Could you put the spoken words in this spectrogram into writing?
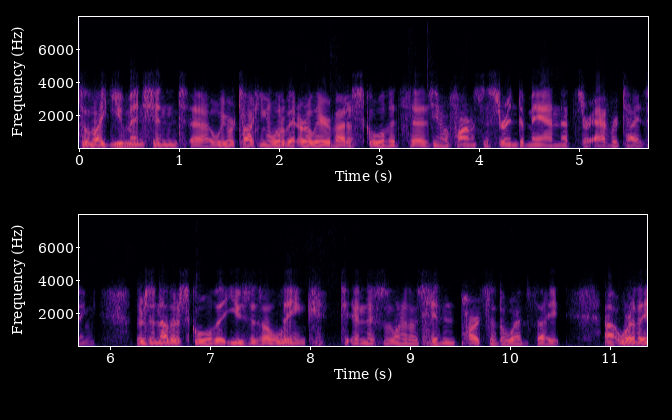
so like you mentioned uh, we were talking a little bit earlier about a school that says you know pharmacists are in demand that's their advertising there's another school that uses a link to, and this is one of those hidden parts of the website uh, where they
